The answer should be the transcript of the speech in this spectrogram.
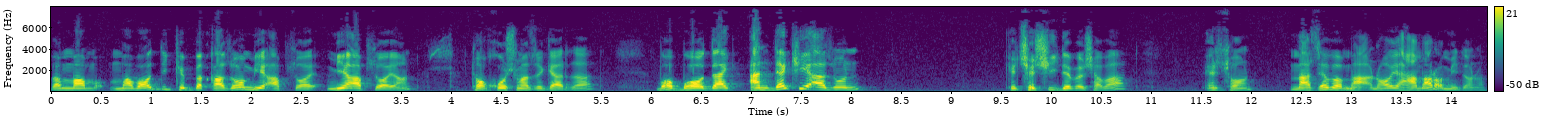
و موادی که به غذا می افزایند تا خوشمزه گردد با بادک اندکی از اون که چشیده بشود انسان مزه و معنای همه را می‌داند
